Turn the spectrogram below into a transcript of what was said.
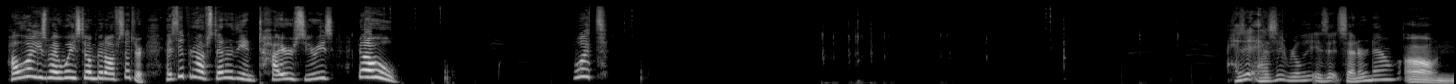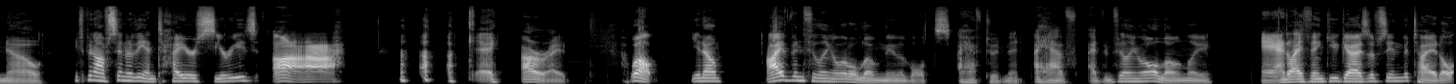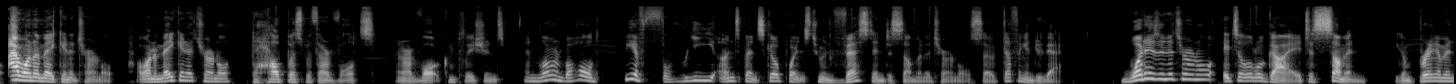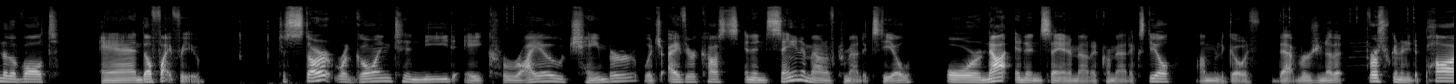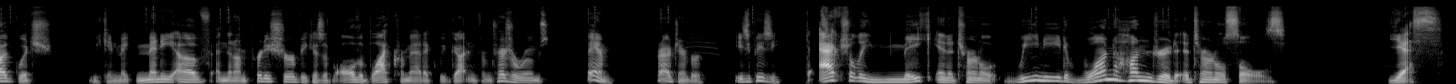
How long has my waystone been off center? Has it been off center the entire series? No! What? Has it has it really? Is it center now? Oh no. It's been off center the entire series? Ah. okay. All right. Well, you know, I've been feeling a little lonely in the vaults. I have to admit. I have. I've been feeling a little lonely. And I think you guys have seen the title. I want to make an Eternal. I want to make an Eternal to help us with our vaults and our vault completions. And lo and behold, we have three unspent skill points to invest into summon Eternal. So definitely gonna do that. What is an Eternal? It's a little guy. It's a summon. You can bring them into the vault, and they'll fight for you. To start, we're going to need a cryo chamber, which either costs an insane amount of chromatic steel or not an insane amount of chromatic steel. I'm going to go with that version of it. First, we're going to need a pog, which we can make many of, and then I'm pretty sure because of all the black chromatic we've gotten from treasure rooms, bam, cryo chamber. Easy peasy. To actually make an Eternal, we need 100 Eternal Souls. Yes,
